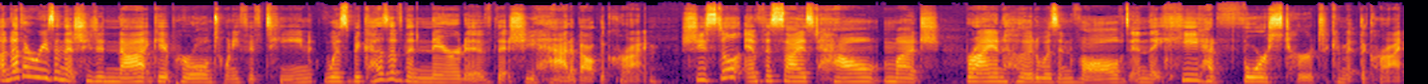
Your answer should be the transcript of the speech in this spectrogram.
Another reason that she did not get parole in 2015 was because of the narrative that she had about the crime. She still emphasized how much Brian Hood was involved and that he had forced her to commit the crime.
